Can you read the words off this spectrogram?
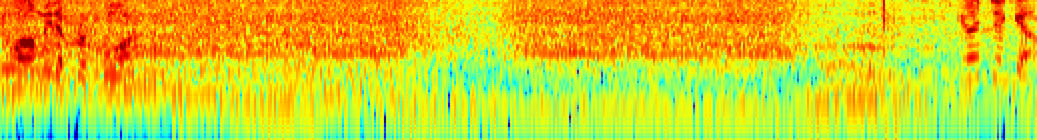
you want me to perform? Good to go.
